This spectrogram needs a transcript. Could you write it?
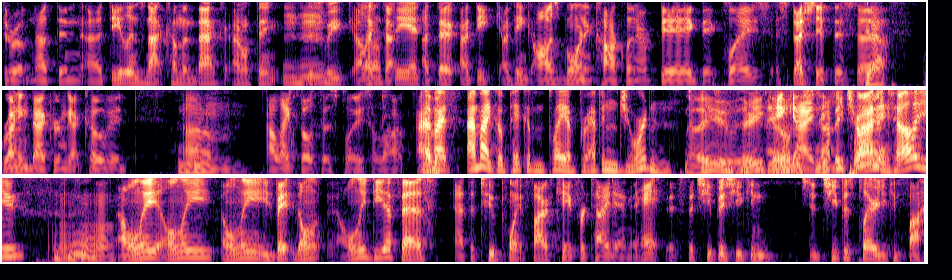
threw up nothing. Uh, Thielen's not coming back. I don't think this week. I like don't that. see it. I think I think I think Osborn and Conklin are big, big plays, especially if this uh, Yeah. running back room got COVID. Um, I like both those plays a lot. I have a might f- I might go pick up and play a Brevin Jordan. Oh, there you go. Hey the guys, I've sneaky been trying play. to tell you. Only, only, only. He's ba- the only, only DFS at the 2.5k for tight end. It's Hey. it's the cheapest you can, the cheapest player you can find.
